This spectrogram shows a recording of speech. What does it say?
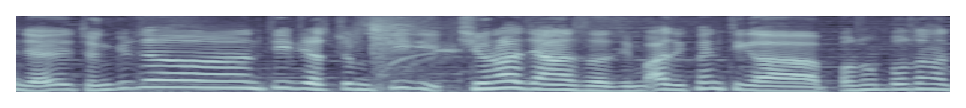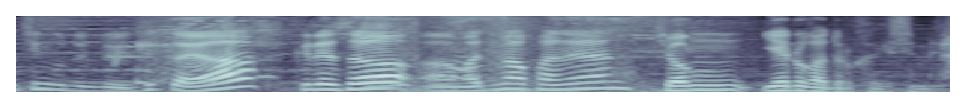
이제 정규전 딜이라서 좀 딜이 지원하지 않아서 지금 아직 팬티가 뽀송뽀송한 친구들도 있을 거야. 그래서 어, 마지막 판은 정예로 가도록 하겠습니다.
